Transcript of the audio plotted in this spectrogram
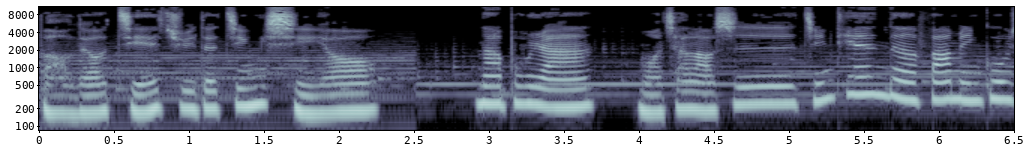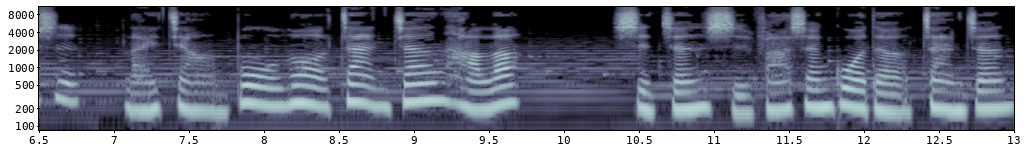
保留结局的惊喜哦，那不然抹茶老师今天的发明故事来讲部落战争好了，是真实发生过的战争。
